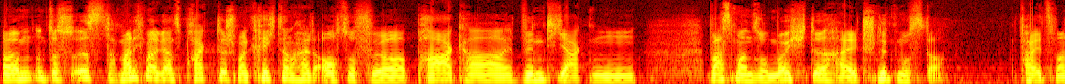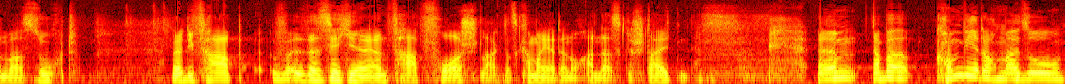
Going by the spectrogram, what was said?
Ähm, und das ist manchmal ganz praktisch. Man kriegt dann halt auch so für Parker, Windjacken, was man so möchte, halt Schnittmuster, falls man was sucht. Na, die Farb, das ist ja hier ein Farbvorschlag, das kann man ja dann auch anders gestalten. Ähm, aber kommen wir doch mal so,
